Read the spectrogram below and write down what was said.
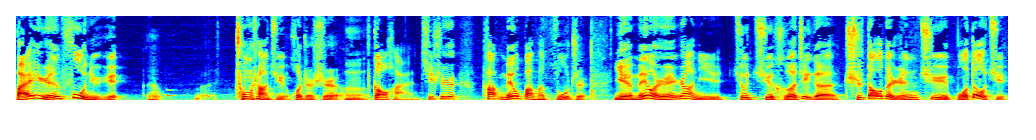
白人妇女呃冲上去或者是高喊，其实他没有办法阻止，也没有人让你就去和这个持刀的人去搏斗去。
